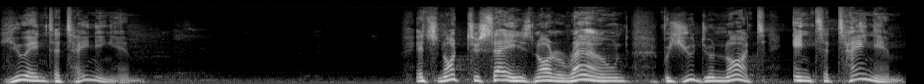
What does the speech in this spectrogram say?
You entertaining him. It's not to say he's not around, but you do not entertain him.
